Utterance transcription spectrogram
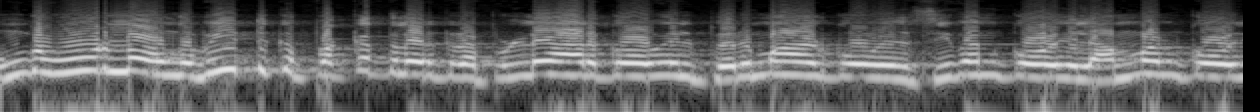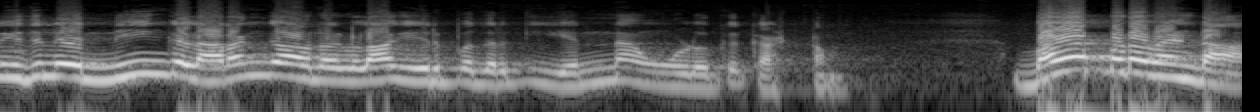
உங்கள் ஊரில் உங்கள் வீட்டுக்கு பக்கத்தில் இருக்கிற பிள்ளையார் கோவில் பெருமாள் கோவில் சிவன் கோவில் அம்மன் கோவில் இதிலே நீங்கள் அரங்காவலர்களாக இருப்பதற்கு என்ன உங்களுக்கு கஷ்டம்? பயப்பட வேண்டாம்.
